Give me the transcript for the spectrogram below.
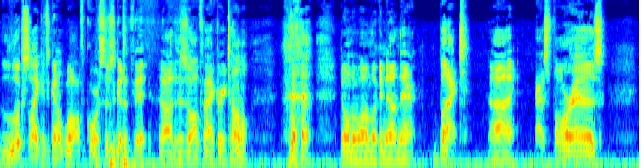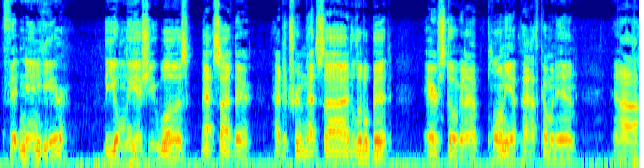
Looks like it's going to, well, of course this is going to fit. Uh, this is all factory tunnel. Don't know why I'm looking down there. But uh, as far as fitting in here, the only issue was that side there. Had to trim that side a little bit. Air's still going to have plenty of path coming in. Uh,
